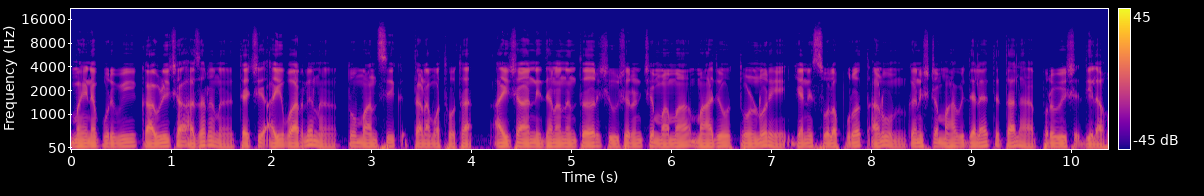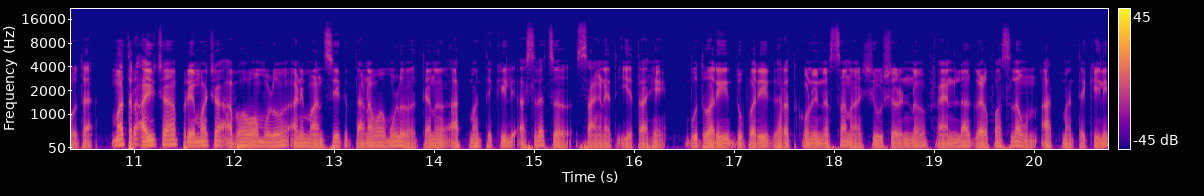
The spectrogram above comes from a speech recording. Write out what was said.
महिन्यापूर्वी कावळीच्या आजारानं त्याची आई वारल्यानं तो मानसिक तणावात होता. आईच्या निधनानंतर शिवशरणचे मामा महादेव तोळणोरे यांनी सोलापुरात आणून कनिष्ठ महाविद्यालयात त्याला प्रवेश दिला होता. मात्र आईच्या प्रेमाच्या अभावामुळं आणि मानसिक तणावामुळं त्यानं आत्महत्या केली असल्याचं सांगण्यात येत आहे. बुधवारी दुपारी घरात कोणी नसताना शिवशरणनं फॅनला गळफास लावून आत्महत्या केली.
